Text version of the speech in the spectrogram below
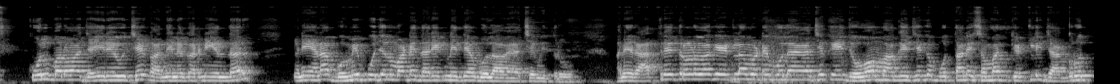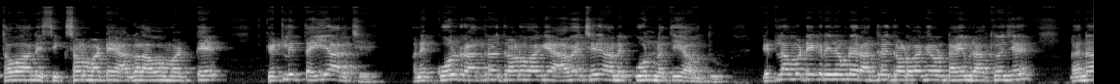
સ્કૂલ બનવા જઈ રહ્યું છે ગાંધીનગરની અંદર. અને એના ભૂમિપૂજન માટે દરેકને ત્યાં બોલાવ્યા છે મિત્રો. અને રાત્રે ત્રણ વાગે એટલા માટે બોલાવ્યા છે કે એ જોવા માગે છે કે પોતાની સમાજ કેટલી જાગૃત થવા અને શિક્ષણ માટે આગળ આવવા માટે કેટલી તૈયાર છે. અને કોણ રાત્રે ત્રણ વાગે આવે છે અને કોણ નથી આવતું. એટલા માટે કરીને એમણે રાત્રે ત્રણ વાગ્યાનો ટાઈમ રાખ્યો છે. અને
